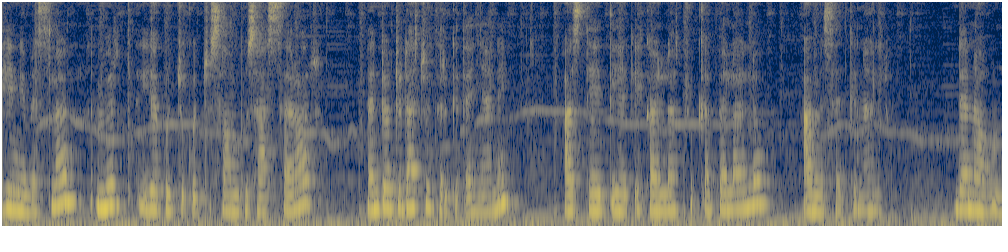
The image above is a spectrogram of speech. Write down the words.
ይህን ይመስላል ምርጥ የቁጭ ቁጭ ሳምቡሳ አሰራር። እንደወደዳችሁት እርግጠኛ ነኝ። አስተያየት፣ ጥያቄ ካላችሁ እቀበላለሁ። አመሰግናለሁ። ደህና ሁኑ።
